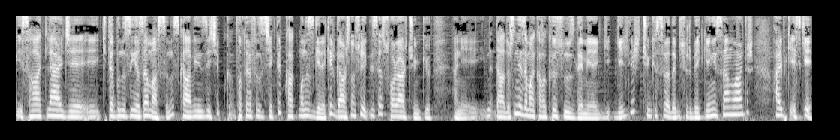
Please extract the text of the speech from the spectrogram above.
e, saatlerce e, kitabınızı yazamazsınız. Kahvenizi içip fotoğrafınızı çektirip kalkmanız gerekir. Garson sürekli size sorar çünkü. Hani e, daha doğrusu ne zaman kalkıyorsunuz demeye ge- gelir. Çünkü sırada bir sürü bekleyen insan vardır. Halbuki eski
